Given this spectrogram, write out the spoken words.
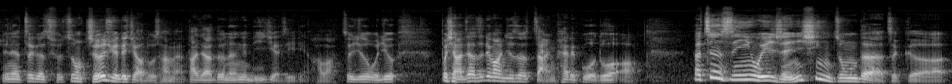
所以呢，这个从这种哲学的角度上面，大家都能够理解这一点，好吧？这就是我就不想在这地方就是展开的过多啊。那正是因为人性中的这个，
